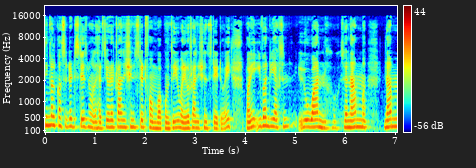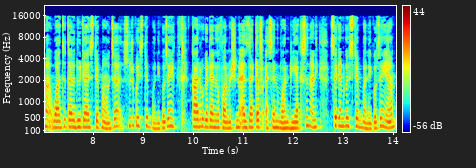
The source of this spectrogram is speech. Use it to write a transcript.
सिङ्गल कन्सिडर्ड स्टेजमा हुँदाखेरि चाहिँ एउटा ट्रान्जिसन स्टेट फर्म भएको हुन्छ यो भनेको ट्रान्जिसन स्टेट हो है? भने इभन रियाक्सन यो वान नाममा नाममा वान चाहिँ तर दुइटा स्टेपमा हुन्छ। सुरुको स्टेप भनेको चाहिँ कार्बोकेटाइनको formation as that of SN one reaction अनि सेकेन्डको स्टेप भनेको चाहिँ यहाँ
